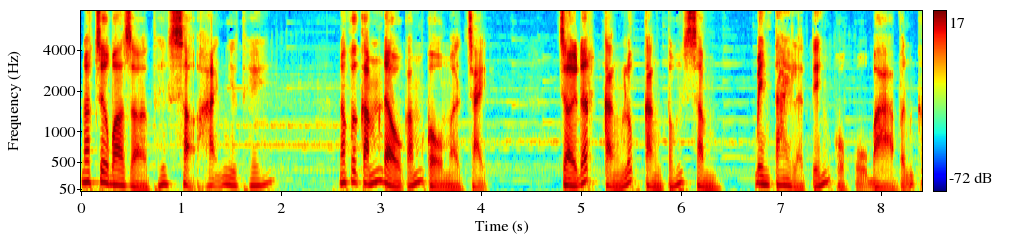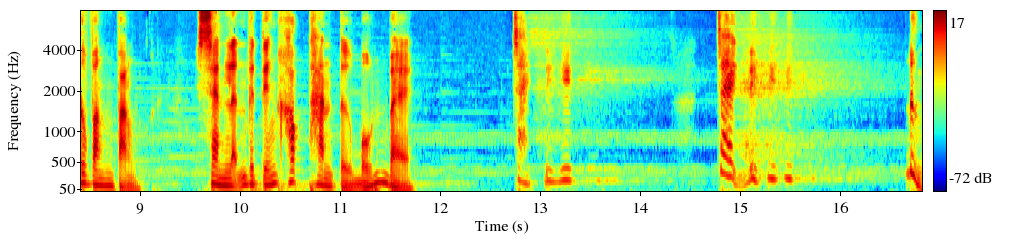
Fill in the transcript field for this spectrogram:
Nó chưa bao giờ thấy sợ hãi như thế. Nó cứ cắm đầu cắm cổ mà chạy. Trời đất càng lúc càng tối sầm. Bên tai là tiếng của cụ bà vẫn cứ văng vẳng. Xen lẫn với tiếng khóc than từ bốn bề. Chạy đi. Chạy đi. Đừng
